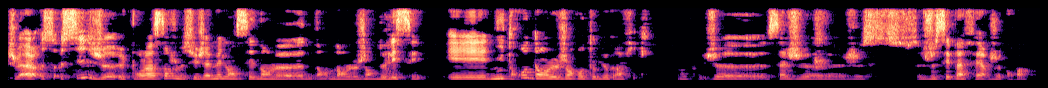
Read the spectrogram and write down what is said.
je, alors, si, je, pour l'instant, je me suis jamais lancée dans le dans, dans le genre de l'essai et ni trop dans le genre autobiographique. Donc, je ça, je je je sais pas faire, je crois.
